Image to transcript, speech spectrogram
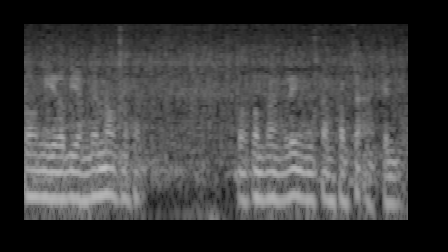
ก็มีระเบียงด้านนอกนะครับ ก็กำลังเร่งทำความสะอาดกันอยู่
